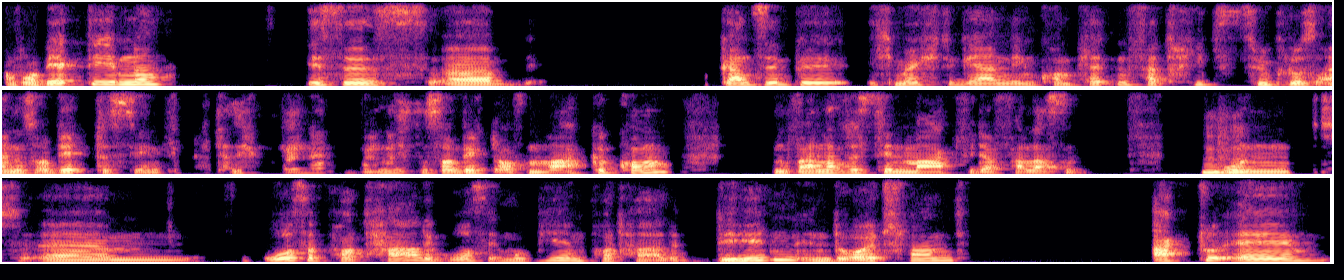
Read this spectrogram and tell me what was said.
Auf Objektebene ist es äh, ganz simpel, ich möchte gerne den kompletten Vertriebszyklus eines Objektes sehen. Also, wann ist das Objekt auf den Markt gekommen und wann hat es den Markt wieder verlassen? Mhm. Und ähm, große Portale, große Immobilienportale bilden in Deutschland aktuell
